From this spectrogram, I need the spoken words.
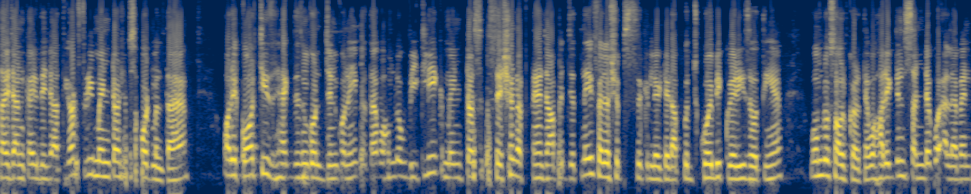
सारी जानकारी दी जाती है और फ्री मेंटरशिप सपोर्ट मिलता है। और एक और चीज़ है जिनको जिनको नहीं पता, वो हम लोग वीकली एक मेंटरशिप सेशन रखते हैं, जहाँ पे जितने भी फेलोशिप से रिलेटेड आपको कोई भी क्वेरीज होती हैं, वो हम लोग सॉल्व करते हैं। वो हर एक दिन संडे को अलेवन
